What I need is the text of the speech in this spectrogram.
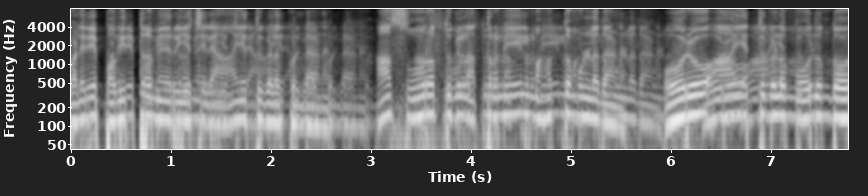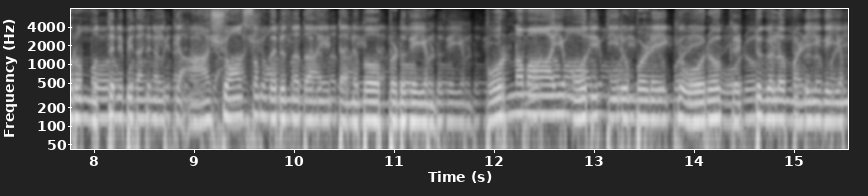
വളരെ പവിത്രമേറിയ ചില ആയത്തുകളെ കൊണ്ടാണ്. ആ സൂറത്തുകൾ അത്രമേൽ മഹത്വമുള്ളതാണ് ഓരോ ആയത്തുകളും ഓതുന്തോറും മുത്തനബി തങ്ങൾക്ക് ആശ്വാസം വരുന്നതായിട്ട് അനുഭവപ്പെടുകയും പൂർണമായും ഓതിത്തീരുമ്പോഴേക്ക് ഓരോ കെട്ടുകളും അഴിയുകയും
